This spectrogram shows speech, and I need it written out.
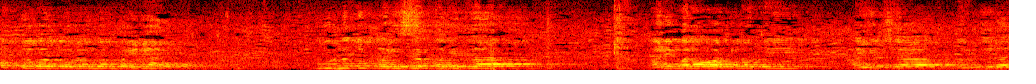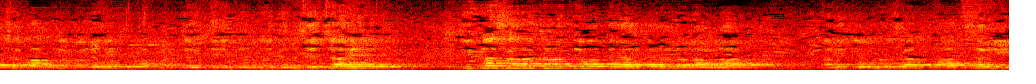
ऑक्टोबर नोव्हेंबर महिन्यात पूर्ण तो परिसर बघितला आणि मला वाटलं की आईच्या मंदिराच्या बाबतीमध्ये आपण काहीतरी करणं गरजेचं आहे. विकास आराखडा तेव्हा तयार करायला लावला आणि दोन हजार पाच साली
